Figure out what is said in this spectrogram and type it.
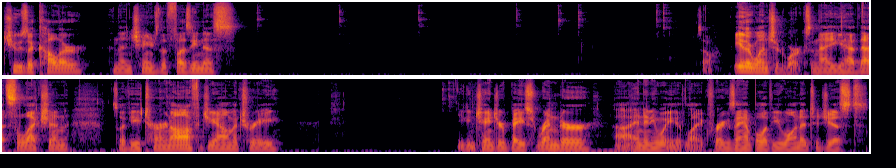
choose a color, and then change the fuzziness. So either one should work. So now you have that selection. So if you turn off geometry, you can change your base render uh, in any way you'd like. For example, if you wanted to just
